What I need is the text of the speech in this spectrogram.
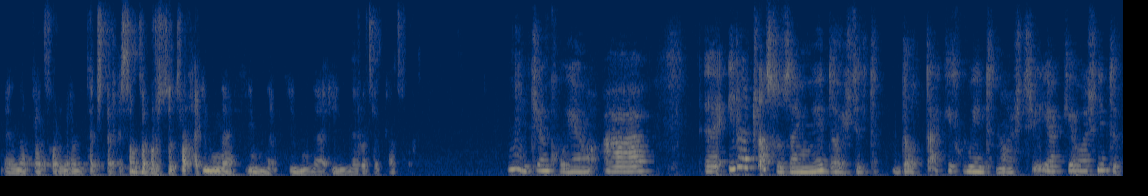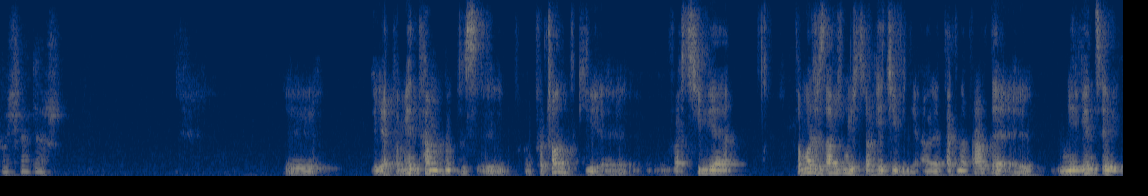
na platformie MT4. Są to po prostu trochę inne, inne, inne, inne rodzaje platform. No, dziękuję. A e, ile czasu zajmuje dojście do, do takich umiejętności, jakie właśnie Ty posiadasz? Y, Ja pamiętam y, początki, y, właściwie to może zabrzmieć trochę dziwnie, ale tak naprawdę y, mniej więcej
